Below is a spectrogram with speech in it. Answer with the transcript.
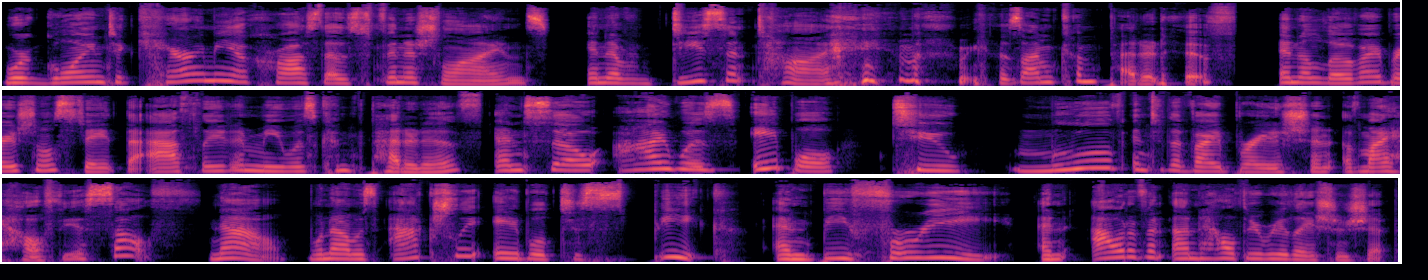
were going to carry me across those finish lines in a decent time because I'm competitive in a low vibrational state. The athlete in me was competitive. And so I was able to move into the vibration of my healthiest self. Now, when I was actually able to speak and be free and out of an unhealthy relationship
